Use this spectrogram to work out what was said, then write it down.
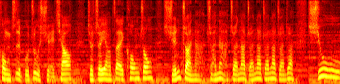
控制不住雪橇，就这样在空中旋转呐，转呐，转呐，转呐，转呐，转转，咻！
